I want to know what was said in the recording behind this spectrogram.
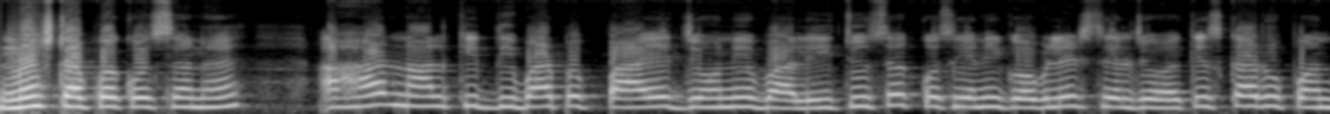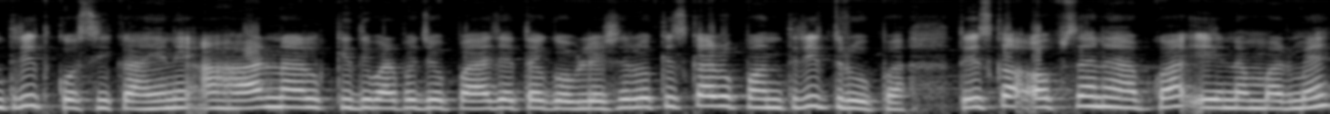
नेक्स्ट आपका क्वेश्चन है आहार नाल की दीवार पर पाए जाने वाली चूसक कोशिका यानी गोबलेट सेल जो है, किसका रूपांतरित कोशिका, यानी आहार नाल की दीवार पर जो पाया जाता है गोबलेट सेल, वो किसका रूपांतरित रूप है? तो इसका ऑप्शन है आपका ए नंबर में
